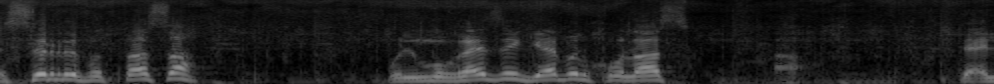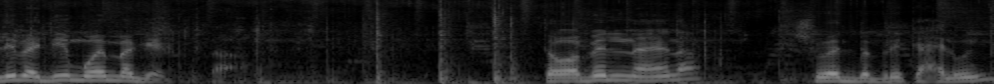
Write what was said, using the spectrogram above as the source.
السر في الطاسة والمغازي جاب الخلاصة. آه. التقليبة دي مهمة جدا. آه. توابلنا هنا شوية بابريكا حلوين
